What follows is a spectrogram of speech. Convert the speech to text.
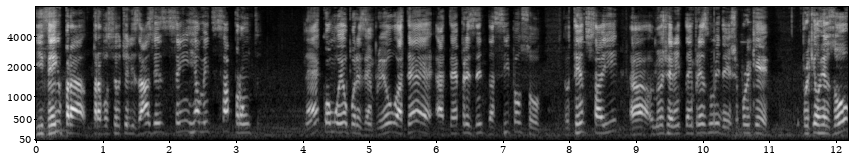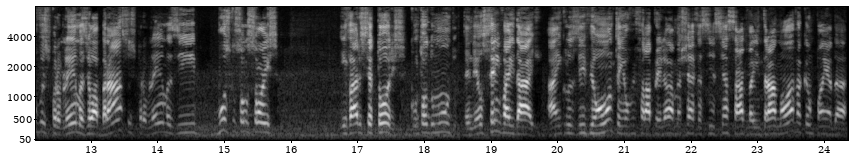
e veio para você utilizar, às vezes, sem realmente estar pronta. Né? Como eu, por exemplo, eu até, até presidente da CIPA eu sou. Eu tento sair, o meu gerente da empresa não me deixa. Por quê? Porque eu resolvo os problemas, eu abraço os problemas e busco soluções em vários setores, com todo mundo, entendeu? Sem vaidade. Aí, inclusive, ontem eu ouvi falar para ele, ó, oh, meu chefe, assim, assim, assado, vai entrar a nova campanha da,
